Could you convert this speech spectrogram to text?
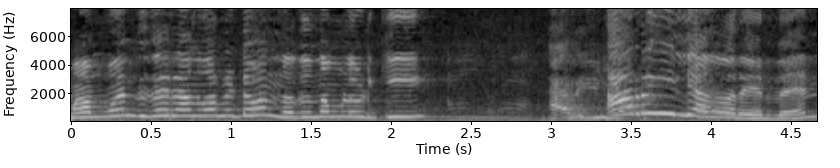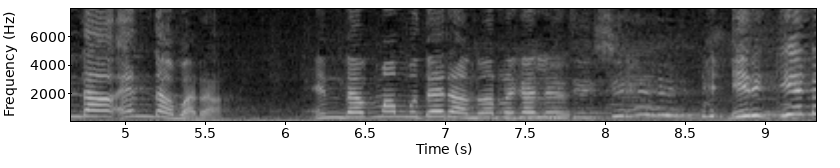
മമ്മു എന്ത് തരാന്ന് പറഞ്ഞിട്ട് വന്നത് നമ്മളിവിടേക്ക് അറിയില്ല അറിയില്ല. എന്ന് പറയരുത്. എന്താ എന്താ പറ? എന്താ മമ്മു തരാന്ന് പറഞ്ഞ കല്ല് ഇരിക്കണ്ട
